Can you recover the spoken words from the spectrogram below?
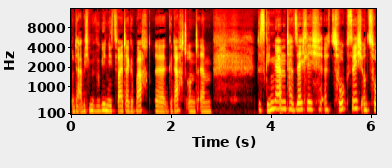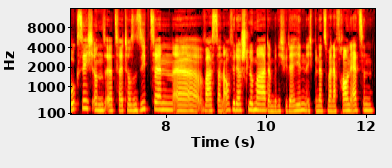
Und da habe ich mir wirklich nichts weiter gedacht, äh, gedacht und ähm, das ging dann tatsächlich, äh, zog sich und zog sich und äh, 2017 äh, war es dann auch wieder schlimmer. Dann bin ich wieder hin. Ich bin dann zu meiner Frauenärztin.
